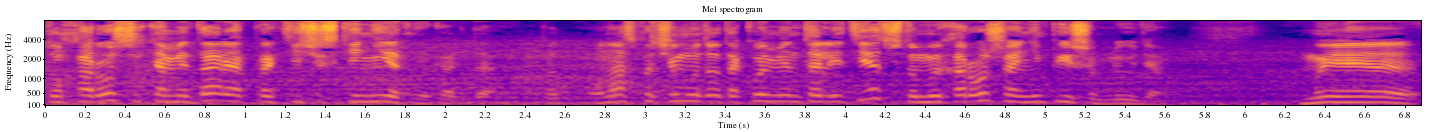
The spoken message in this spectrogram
то хороших комментариев практически нет никогда. У нас почему-то такой менталитет, что мы хорошее не пишем людям. Мы...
